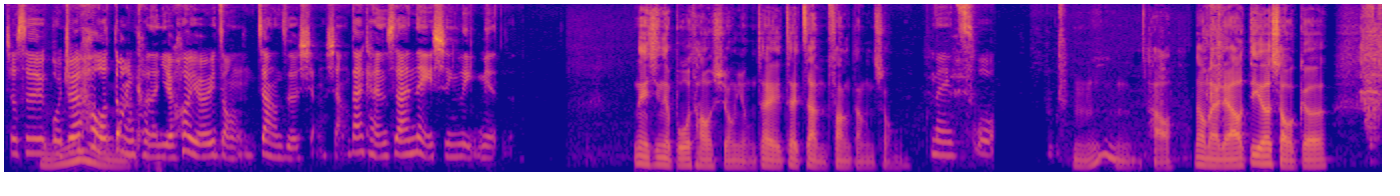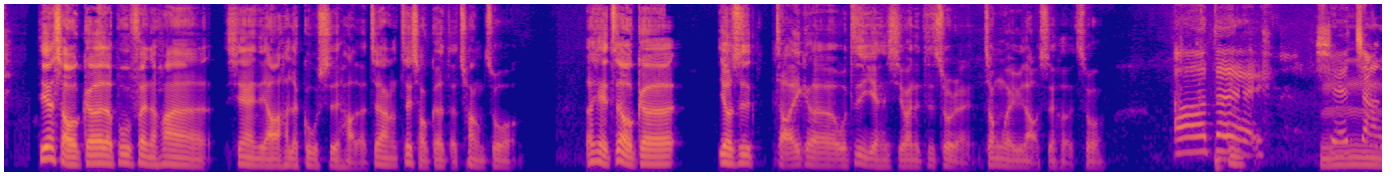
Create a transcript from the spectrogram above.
就是我觉得后段可能也会有一种这样子的想象，嗯、但可能是在内心里面的，内心的波涛汹涌在在绽放当中。没错。嗯，好，那我们来聊第二首歌。第二首歌的部分的话，现在聊它的故事好了。这样这首歌的创作，而且这首歌又是找一个我自己也很喜欢的制作人钟伟宇老师合作。哦，oh, 对，嗯、学长，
